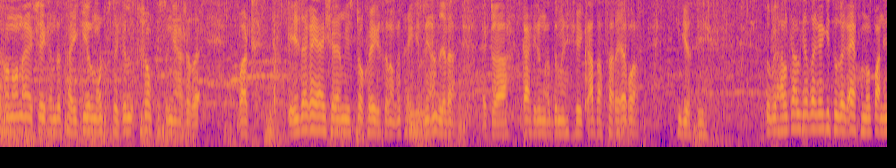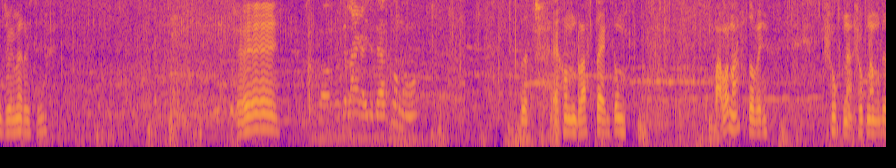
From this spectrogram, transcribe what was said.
এখন অনায়াসে এখান থেকে সাইকেল মোটর সাইকেল সব কিছু নিয়ে আসা যায়। বাট এই জায়গায় এসে আমি স্টক হয়ে গেছিলাম সাইকেল নিয়ে, যেটা একটা কাঠির মাধ্যমে সেই কাদা ছাড়ে আবার গেছি। তবে হালকা হালকা জায়গায় কিছু জায়গায় এখনও পানি জমে রয়েছে। এখন রাস্তা একদম ভালো না, তবে শুকনা, শুকনার মধ্যে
